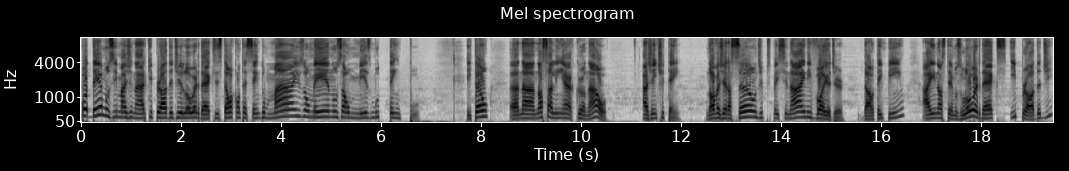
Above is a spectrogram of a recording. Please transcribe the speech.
podemos imaginar que Prodigy e Lower Decks estão acontecendo mais ou menos ao mesmo tempo. Então, ah, na nossa linha cronal, a gente tem nova geração de Space Nine e Voyager. Dá um tempinho. Aí nós temos Lower Decks e Prodigy.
